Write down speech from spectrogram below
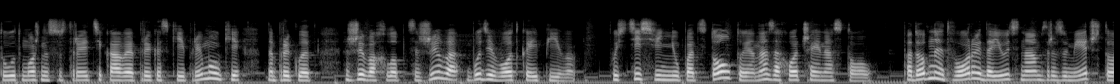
Тут можна сустрэць цікавыя прыказкі і прымаўкі, напрыклад, жыва хлопцы жыва будзе водка і піва. Пусці свінню пад стол, то яна захоча і на стол. Падобныя творы даюць нам зразумець, што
